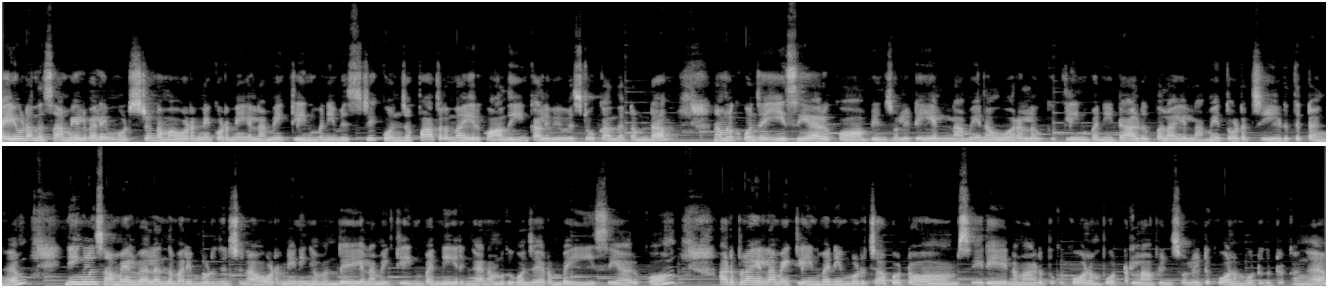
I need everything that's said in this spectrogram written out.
கையோட அந்த சமையல் வேலையை முடிச்சுட்டு நம்ம உடனே உடனே எல்லாமே க்ளீன் பண்ணி வச்சுட்டு கொஞ்சம் பாத்திரம் தான் இருக்கும். அதையும் கழுவி வச்சுட்டு உட்காந்துட்டோம்னா நம்மளுக்கு கொஞ்சம் ஈஸியாக இருக்கும் அப்படின்னு சொல்லிட்டு எல்லாமே நான் ஓரளவுக்கு க்ளீன் பண்ணிவிட்டு அடுப்பெல்லாம் எல்லாமே தொடச்சி எடுத்துட்டேங்க. நீங்களும் சமையல் வேலை இந்த மாதிரி முடிஞ்சிருச்சுன்னா உடனே நீங்கள் வந்து எல்லாமே க்ளீன் பண்ணிடுங்க நம்மளுக்கு கொஞ்சம் ரொம்ப ஈஸியாக இருக்கும். அடுப்பெலாம் எல்லாமே க்ளீன் பண்ணி முடிச்சா போட்டும் சரி நம்ம அடுப்புக்கு கோலம் போட்டுடலாம் அப்படின்னு சொல்லிட்டு கோலம் போட்டுக்கிட்டு இருக்கோங்க.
